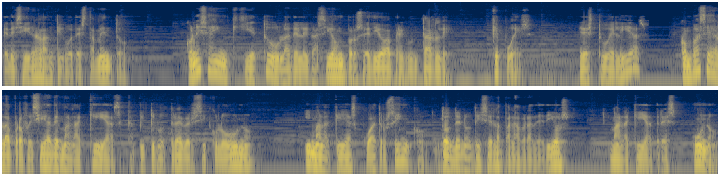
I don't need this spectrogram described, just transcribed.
es decir, al Antiguo Testamento. Con esa inquietud la delegación procedió a preguntarle, ¿qué pues? ¿Eres tú Elías? Con base a la profecía de Malaquías, capítulo 3, versículo 1, y Malaquías 4.5, donde nos dice la palabra de Dios. Malaquía 3.1.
